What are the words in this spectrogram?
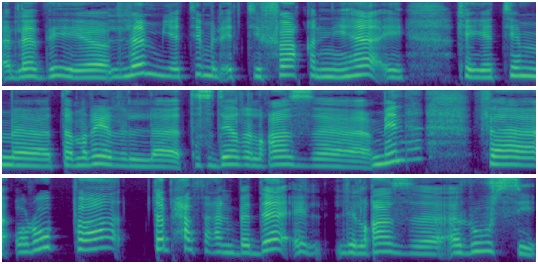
الذي لم يتم الاتفاق النهائي كي يتم تمرير تصدير الغاز منه. فأوروبا تبحث عن بدائل للغاز الروسي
